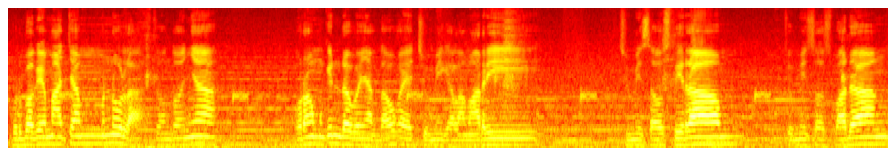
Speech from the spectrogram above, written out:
berbagai macam menu lah. Contohnya orang mungkin udah banyak tahu kayak cumi calamari, cumi saus tiram, cumi saus padang,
